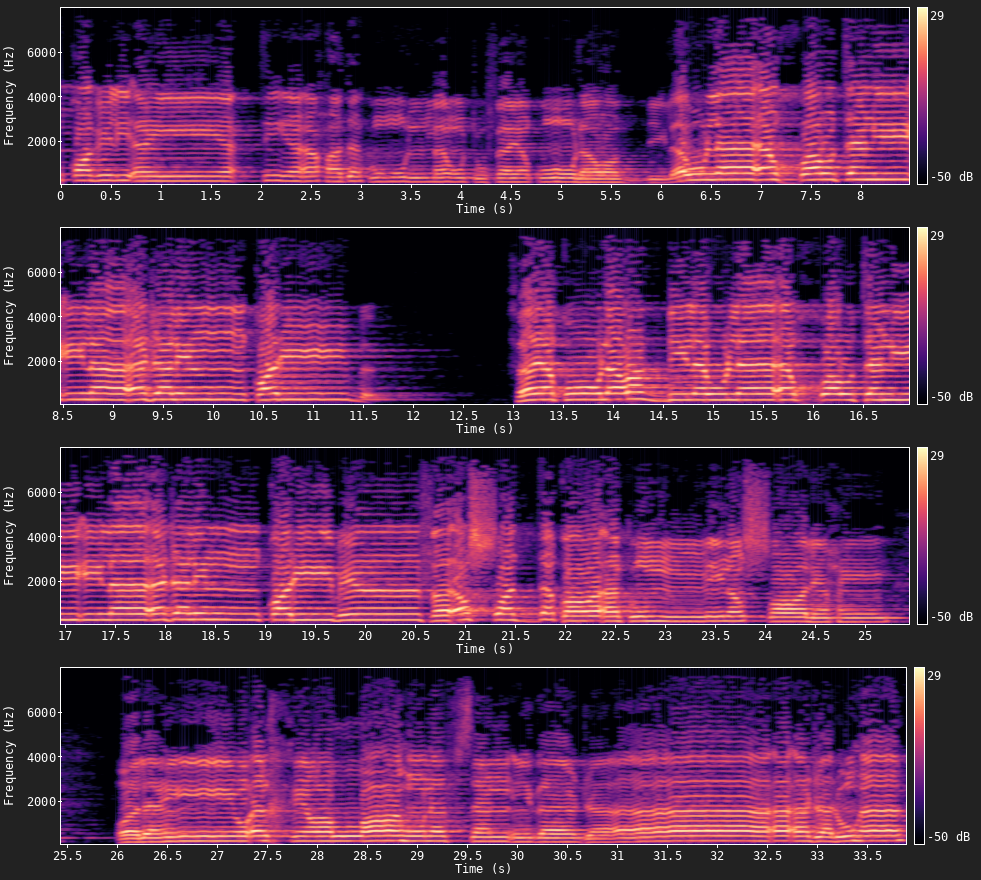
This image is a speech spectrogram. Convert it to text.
قَبْلِ أَن يَأْتِيَ أَحَدَكُمُ الْمَوْتُ فَيَقُولَ رَبِّ لَوْلَا أَخَّرْتَنِي إِلَىٰ أَجَلٍ قَرِيبٍ. فيقول رب لولا أخرتني إلى أجل قريب فأصدق وأكن من الصالحين. وَلَن يُؤَخِّرَ اللَّهُ نَفْسًا إِذَا جَاءَ أَجَلُهَا ۚ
